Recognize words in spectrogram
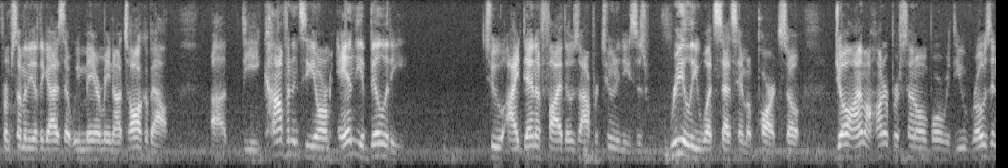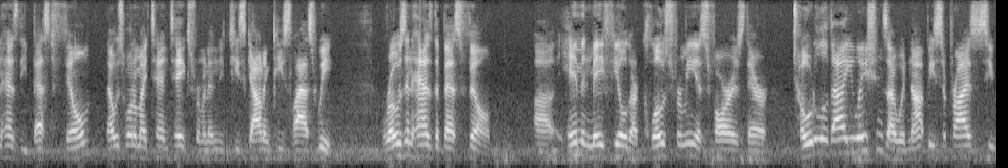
from some of the other guys that we may or may not talk about. Uh, the confidence in the arm and the ability to identify those opportunities is really what sets him apart. So, Joe, I'm 100% on board with you. Rosen has the best film. That was one of my 10 takes from an NDT scouting piece last week. Rosen has the best film. Uh, him and Mayfield are close for me as far as their total evaluations. I would not be surprised to see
